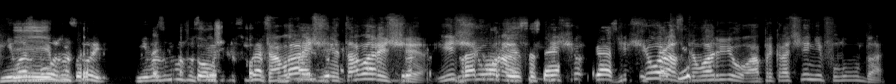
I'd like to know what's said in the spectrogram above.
Невозможно и... строить. Невозможно том, строить государство. Товарищи, товарищи, еще раз, еще, еще раз говорю о прекращении флуда.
